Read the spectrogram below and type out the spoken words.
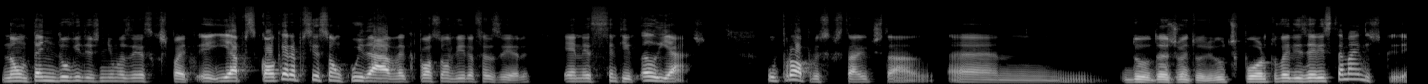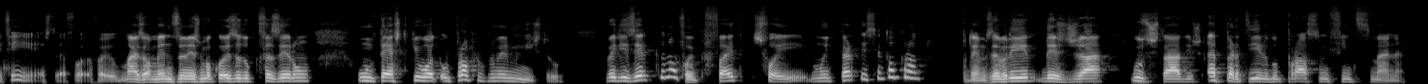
Não tenho dúvidas nenhumas a esse respeito. E, e há, qualquer apreciação cuidada que possam vir a fazer é nesse sentido. Aliás, o próprio secretário de Estado um, do, da Juventude e do Desporto veio dizer isso também. Diz que, enfim, esta foi, foi, mais ou menos a mesma coisa do que fazer um, um teste que o outro. O próprio Primeiro-Ministro veio dizer que não foi perfeito, mas foi muito perto disso. Então, pronto, podemos abrir desde já os estádios a partir do próximo fim de semana.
